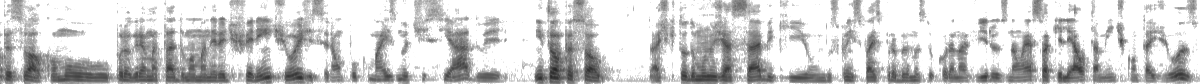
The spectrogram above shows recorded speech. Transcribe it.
pessoal, como o programa está de uma maneira diferente hoje, será um pouco mais noticiado ele. Então, pessoal, acho que todo mundo já sabe que um dos principais problemas do coronavírus não é só aquele altamente contagioso,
